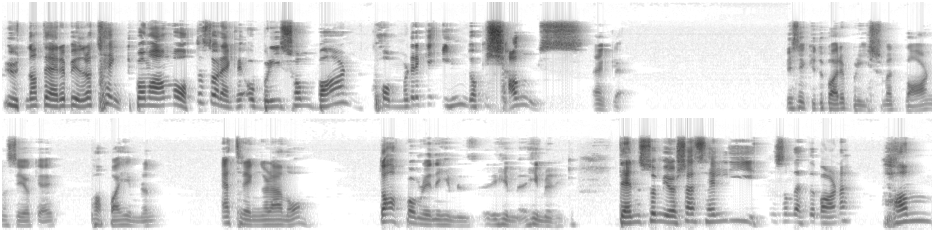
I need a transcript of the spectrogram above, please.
uten at dere begynner å tenke på en annen måte, står det egentlig. Å bli som barn. Kommer dere ikke inn? Du har ikke kjangs, egentlig. Hvis ikke du bare blir som et barn og sier OK, pappa i himmelen, jeg trenger deg nå. Da kommer du inn i himmel, himmelriket. Den som gjør seg selv liten som dette barnet, han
